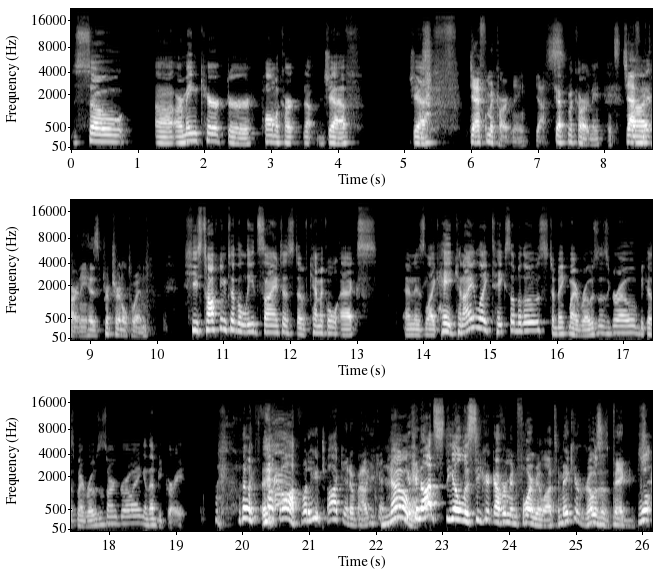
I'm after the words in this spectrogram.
So, uh, our main character, Paul McCartney, no, Jeff, Jeff, Jeff McCartney, yes, Jeff McCartney. it's Jeff uh, McCartney, his paternal twin. He's talking to the lead scientist of Chemical X and is like, "Hey, can I like take some of those to make my roses grow because my roses aren't growing?" And that'd be great. like, fuck off! What are you talking about? You can, No, You cannot steal the secret government formula to make your roses big, Well,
